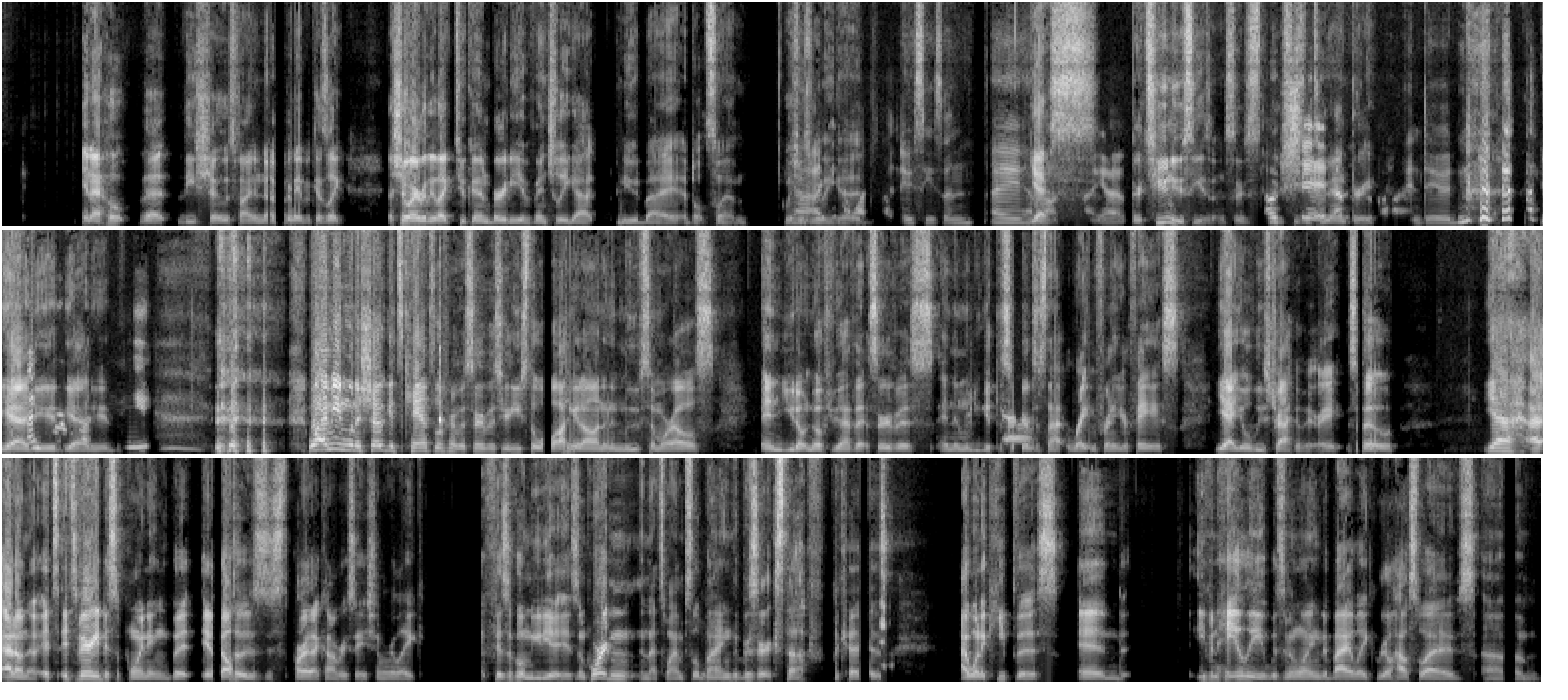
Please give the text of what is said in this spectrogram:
and I hope that these shows find another way because like a show I really like, Tuca and Birdie, eventually got renewed by Adult Swim, which yeah, is really good. new season. I yes, there are two new seasons. There's, oh, there's shit. season two and three. Behind, dude. yeah, dude. Yeah, dude. well, I mean, when a show gets canceled from a service you're used to watching it on, and then move somewhere else, and you don't know if you have that service, and then when you get the yeah. service, it's not right in front of your face. Yeah, you'll lose track of it, right? So yeah, I, I, don't know. It's it's very disappointing, but it also is just part of that conversation where like physical media is important, and that's why I'm still buying the Berserk stuff because I want to keep this. And even Haley was been wanting to buy like Real Housewives um,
